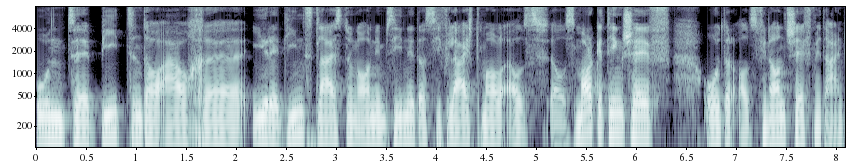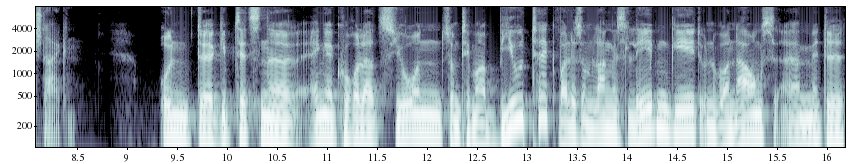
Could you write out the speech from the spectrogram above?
und äh, bieten da auch äh, ihre Dienstleistung an im Sinne, dass sie vielleicht mal als, als Marketingchef oder als Finanzchef mit einsteigen. Und äh, gibt es jetzt eine enge Korrelation zum Thema Biotech, weil es um langes Leben geht und über Nahrungsmittel,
